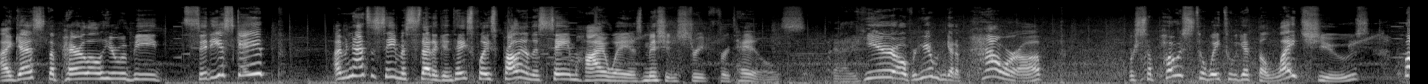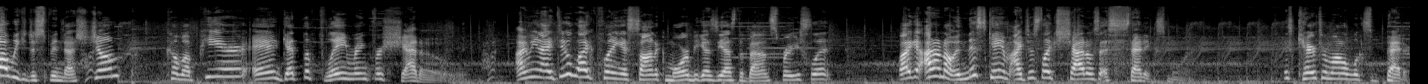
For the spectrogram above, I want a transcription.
I guess the parallel here would be City Escape? I mean, that's the same aesthetic and takes place probably on the same highway as Mission Street for Tails. Here, over here, we can get a power up. We're supposed to wait till we get the light shoes, but we can just spin dash jump, come up here, and get the flame ring for Shadow. I mean, I do like playing as Sonic more because he has the bounce bracelet. But I, I don't know, in this game, I just like Shadow's aesthetics more. His character model looks better.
